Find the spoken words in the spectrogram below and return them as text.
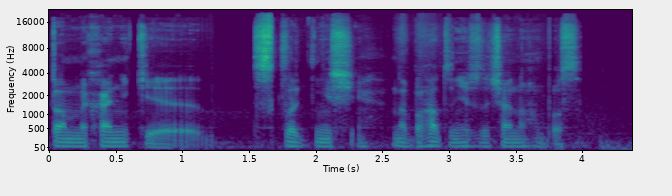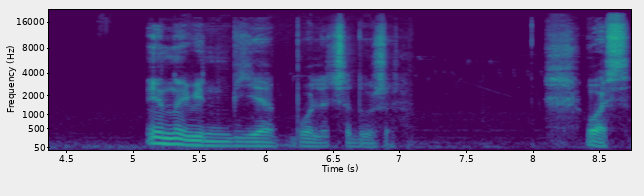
там механіки складніші набагато, ніж звичайного боса. І ну, він б'є боляче дуже. Ось.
